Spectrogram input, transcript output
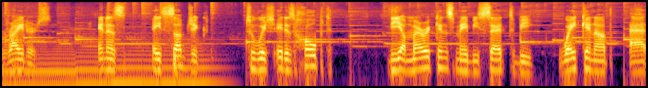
writers and as a subject to which it is hoped the Americans may be said to be waking up at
